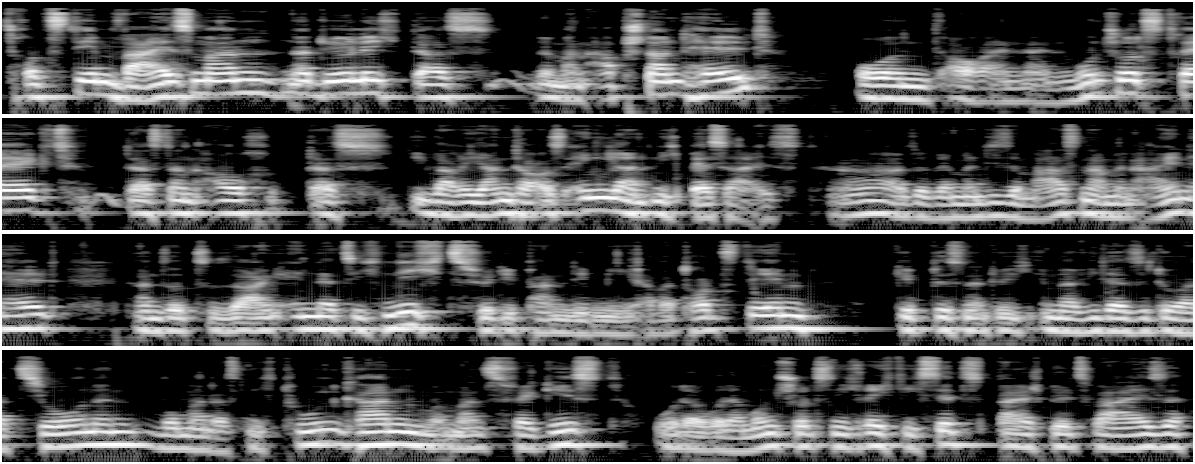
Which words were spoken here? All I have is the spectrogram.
Trotzdem weiß man natürlich, dass wenn man Abstand hält und auch einen, einen Mundschutz trägt, dass dann auch dass die Variante aus England nicht besser ist. Ja, also wenn man diese Maßnahmen einhält, dann sozusagen ändert sich nichts für die Pandemie. Aber trotzdem gibt es natürlich immer wieder Situationen, wo man das nicht tun kann, wo man es vergisst oder wo der Mundschutz nicht richtig sitzt beispielsweise.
